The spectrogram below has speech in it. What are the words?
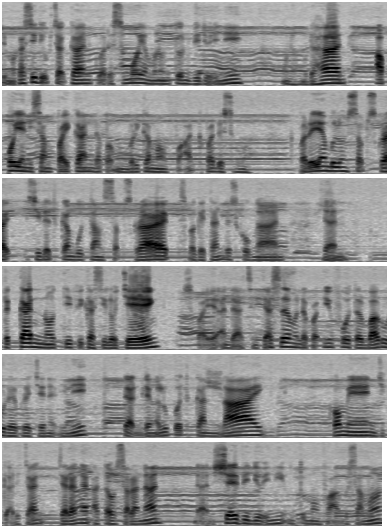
Terima kasih diucapkan kepada semua yang menonton video ini. Mudah-mudahan apa yang disampaikan dapat memberikan manfaat kepada semua. Kepada yang belum subscribe, sila tekan butang subscribe sebagai tanda sokongan dan tekan notifikasi loceng supaya anda sentiasa mendapat info terbaru daripada channel ini dan jangan lupa tekan like, komen jika ada cadangan atau saranan dan share video ini untuk manfaat bersama.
